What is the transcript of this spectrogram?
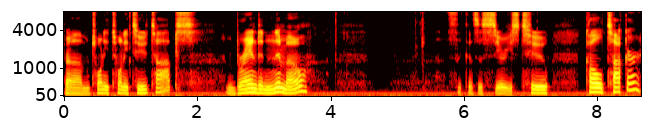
from 2022 Topps. Brandon Nimmo. I think this is Series 2. Cole Tucker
